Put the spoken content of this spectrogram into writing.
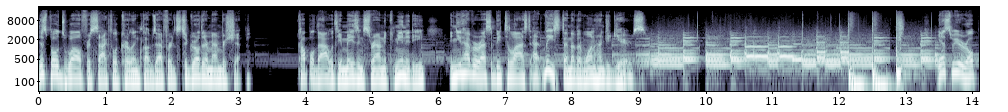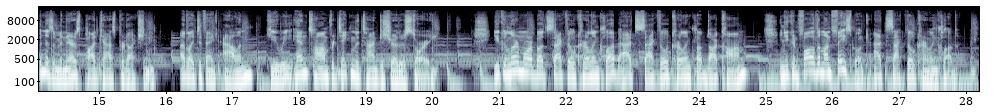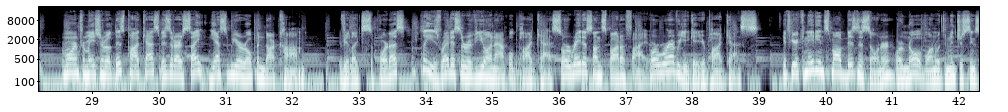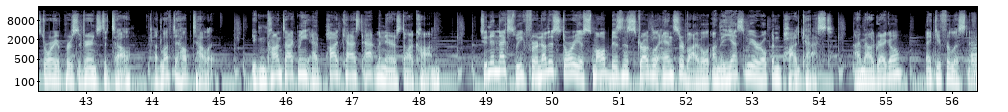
This bodes well for Sackville Curling Club's efforts to grow their membership. Couple that with the amazing surrounding community, and you have a recipe to last at least another 100 years. Yes, We Are Open is a Moneris podcast production. I'd like to thank Alan, Huey, and Tom for taking the time to share their story. You can learn more about Sackville Curling Club at sackvillecurlingclub.com, and you can follow them on Facebook at Sackville Curling Club. For more information about this podcast, visit our site, yesweareopen.com. If you'd like to support us, please write us a review on Apple Podcasts or rate us on Spotify or wherever you get your podcasts. If you're a Canadian small business owner or know of one with an interesting story of perseverance to tell, I'd love to help tell it. You can contact me at podcast at moneris.com. Tune in next week for another story of small business struggle and survival on the Yes We Are Open podcast. I'm Al Grego. Thank you for listening.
